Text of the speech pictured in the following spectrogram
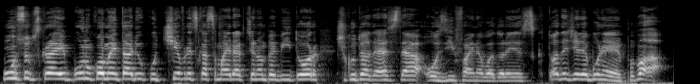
un subscribe, un comentariu cu ce vreți ca să mai reacționăm pe viitor. Și cu toate astea, o zi faină vă doresc. Toate cele bune. Pa, pa!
